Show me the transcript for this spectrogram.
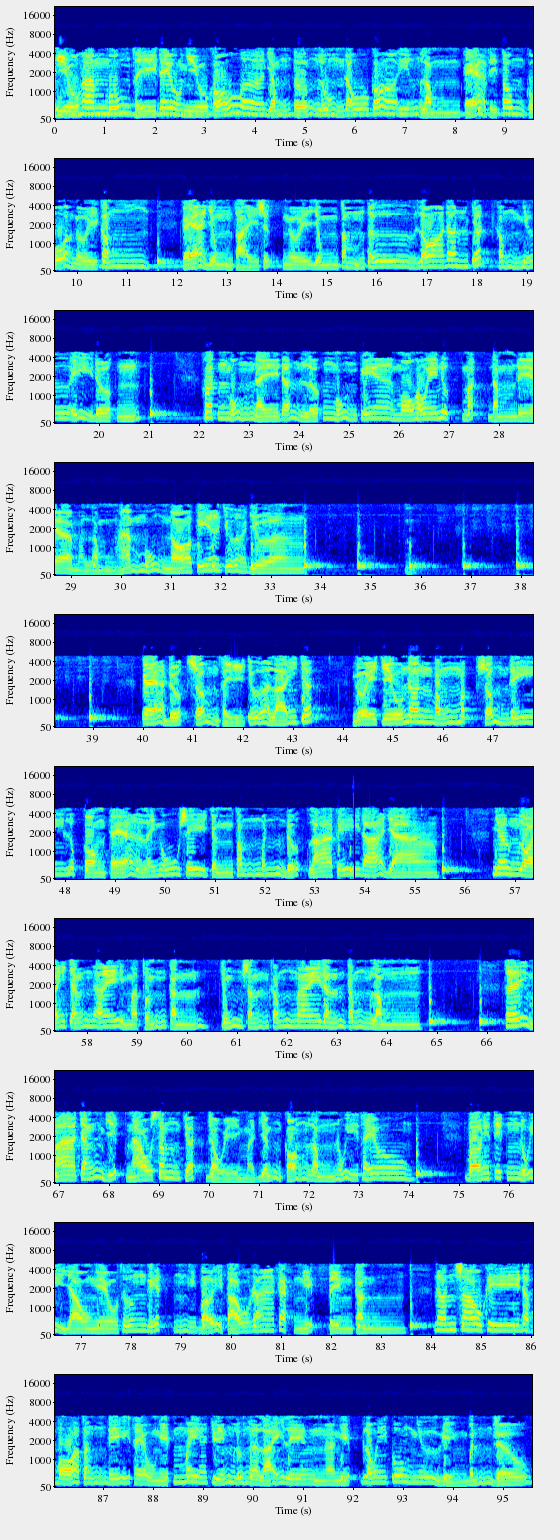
Nhiều ham muốn thì đeo nhiều khổ ờ, vọng tưởng luôn đâu có yên lòng. Kẻ thì tôn của người công kẻ dùng tài sức, người dùng tâm tư. Lo đến chết không như ý được. Hết muốn này đến lượt muốn kia. Mồ hôi nước mắt đầm đìa mà lòng ham muốn nọ kia chưa vừa. Kẻ được sớm thì chưa lại chết. Người chiều nên bỗng mất sớm đi, lúc còn trẻ lại ngu si chừng thông minh được là khi đã già. Nhân loại chẳng ai mà thuận cành, chúng sanh không ai ranh trong lòng thế mà chẳng việc nào xong chết rồi mà vẫn còn lòng nuôi theo. Bởi tiếc núi giàu nghèo thương ghét, bởi tạo ra các nghiệp tiền trần. Nên sau khi đã bỏ thân đi theo nghiệp, mấy chuyện luân lại liền, nghiệp lôi cuốn như ghiền bính rượu.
